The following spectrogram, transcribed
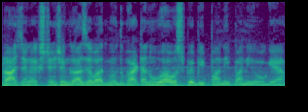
राजनगर एक्सटेंशन गाजियाबाद में उद्घाटन हुआ, उस पर भी पानी पानी हो गया।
